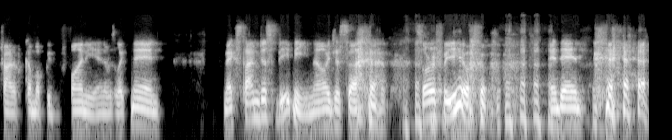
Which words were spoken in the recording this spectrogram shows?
trying to come up with funny. And it was like man next time just beat me you know? I just uh, sorry for you. And then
